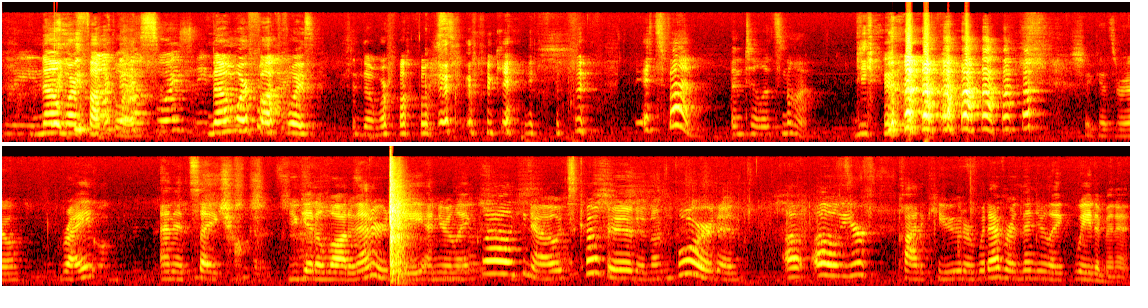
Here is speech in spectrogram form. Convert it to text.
please. No more fuck boys. Fuckboys No more to fuck boys. No more fuck boys. okay. It's fun until it's not. Shit gets real. right? And it's like you get a lot of energy, and you're like, well, you know, it's COVID, and I'm bored, and uh, oh, you're kind of cute or whatever, and then you're like, wait a minute,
